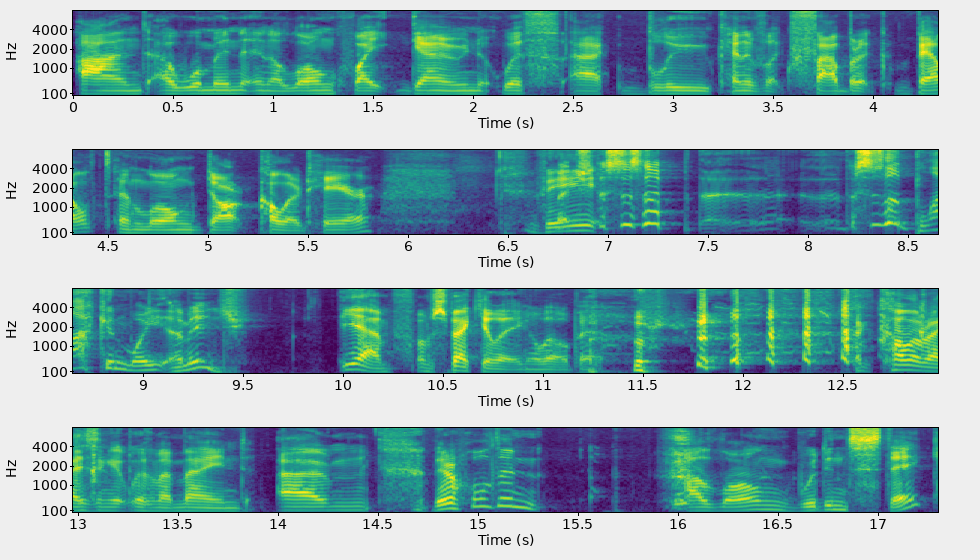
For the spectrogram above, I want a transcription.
and a woman in a long white gown with a blue kind of like fabric belt and long dark coloured hair. They, Mitch, this is a this is a black and white image. yeah, I'm, I'm speculating a little bit. I'm colorizing it with my mind. Um, they're holding a long wooden stick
